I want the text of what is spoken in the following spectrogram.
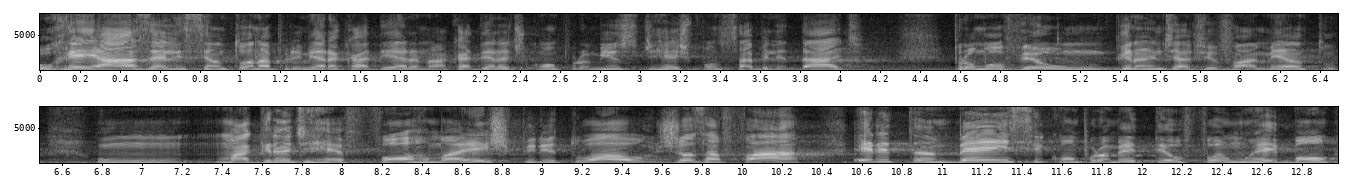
O rei Asa, ele sentou na primeira cadeira, na cadeira de compromisso, de responsabilidade, promoveu um grande avivamento, um, uma grande reforma espiritual. Josafá, ele também se comprometeu, foi um rei bom,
